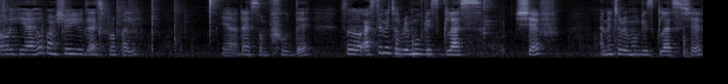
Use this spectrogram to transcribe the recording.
oh here i hope i'm showing you guys properly. Yeah there's some food there. So i still need to remove this glass shelf. I need to remove this glass shelf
